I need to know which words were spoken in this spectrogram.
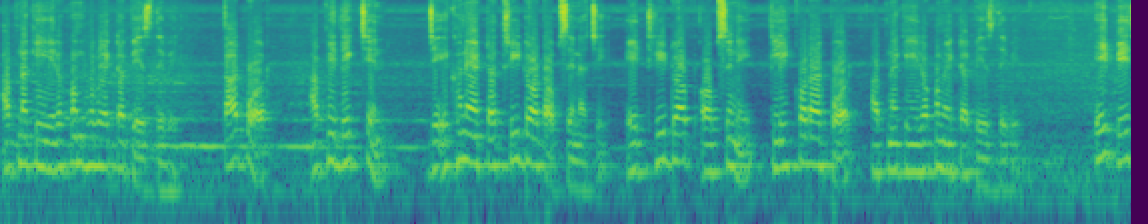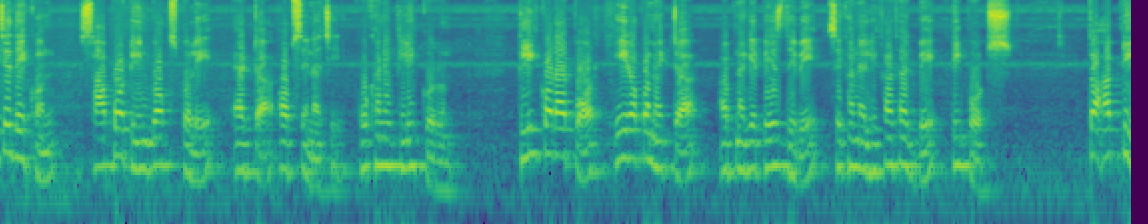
আপনাকে এরকমভাবে একটা পেজ দেবে। তারপর আপনি দেখছেন যে এখানে একটা থ্রি ডট অপশন আছে। এই থ্রি ডট অপশনে ক্লিক করার পর আপনাকে এরকম একটা পেজ দেবে। এই পেজে দেখুন সাপোর্ট ইনবক্স বলে একটা অপশন আছে। ওখানে ক্লিক করুন। ক্লিক করার পর এরকম একটা আপনাকে পেজ দেবে। সেখানে লেখা থাকবে রিপোর্টস তো আপনি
